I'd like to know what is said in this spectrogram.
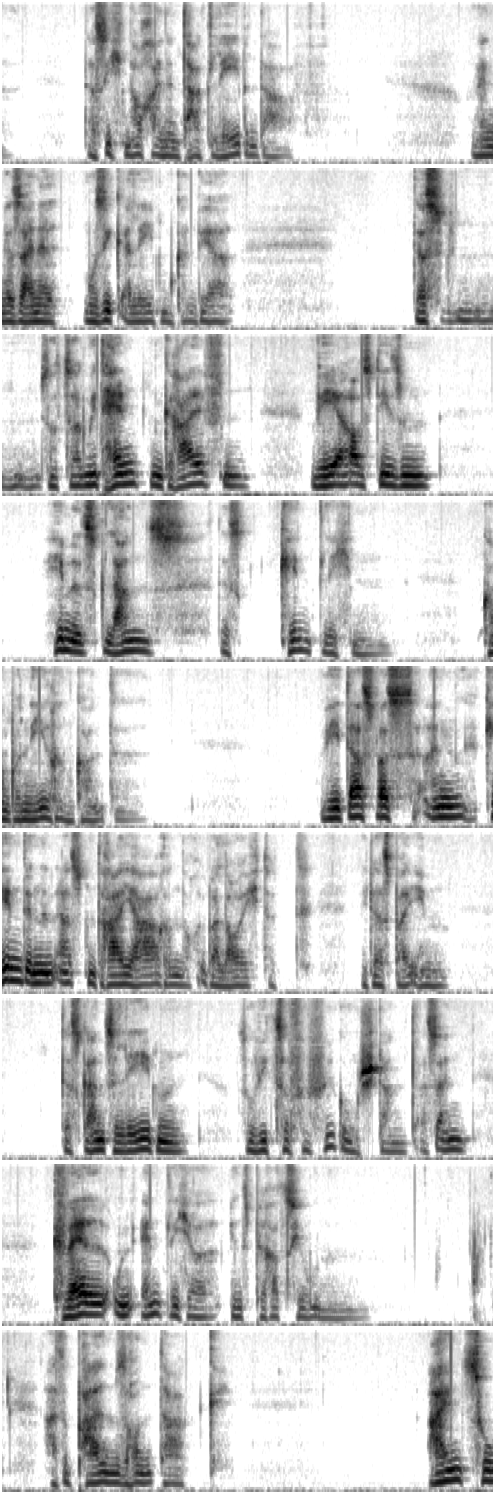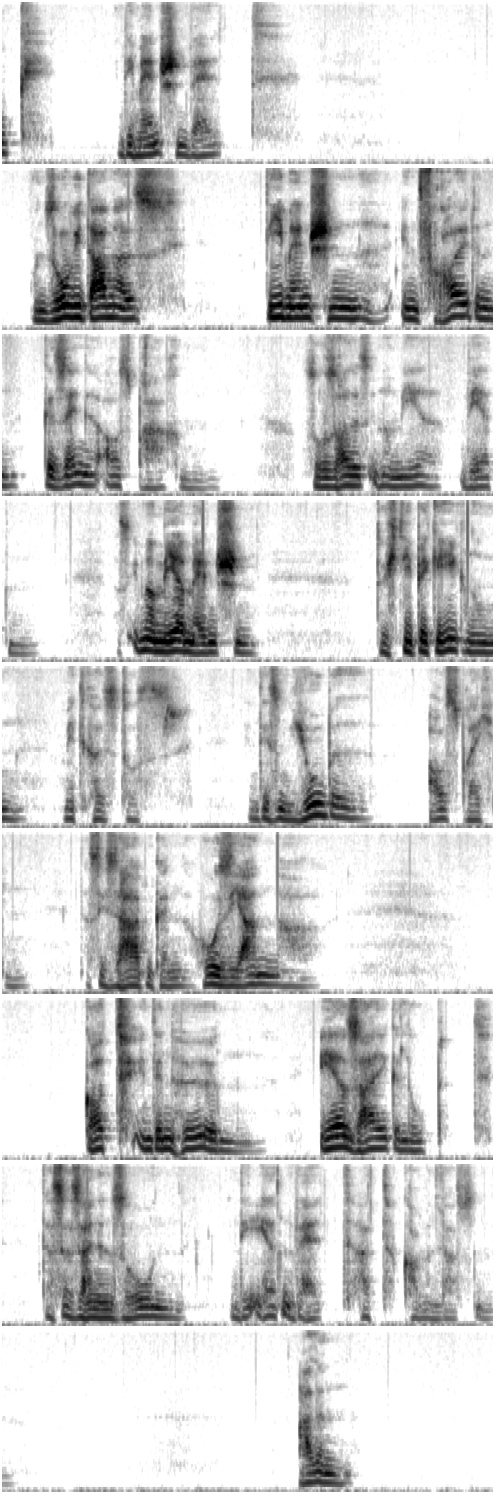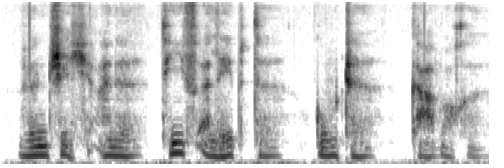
dass ich noch einen Tag leben darf. Und wenn wir seine Musik erleben, können wir das sozusagen mit Händen greifen, wie er aus diesem Himmelsglanz des Kindlichen komponieren konnte. Wie das, was ein Kind in den ersten drei Jahren noch überleuchtet, wie das bei ihm das ganze Leben so wie zur Verfügung stand, als ein Quell unendlicher Inspirationen. Also Palmsonntag, Einzug in die Menschenwelt. Und so wie damals die Menschen in Freudengesänge ausbrachen, so soll es immer mehr werden, dass immer mehr Menschen durch die Begegnung mit Christus in diesen Jubel ausbrechen, dass sie sagen können, Hosianna, Gott in den Höhen, er sei gelobt, dass er seinen Sohn in die Erdenwelt hat kommen lassen. Allen wünsche ich eine tief erlebte, gute Karwoche.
